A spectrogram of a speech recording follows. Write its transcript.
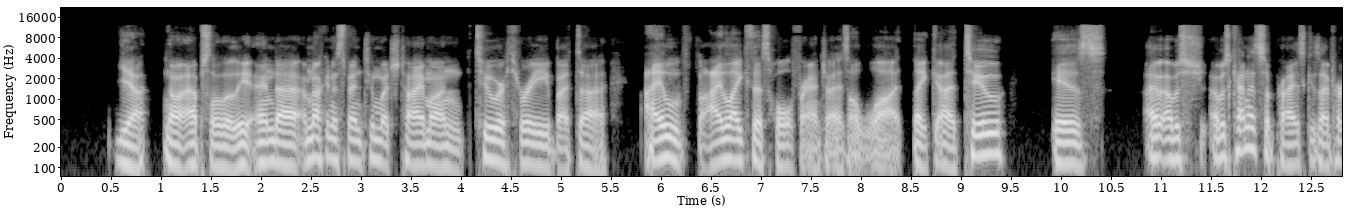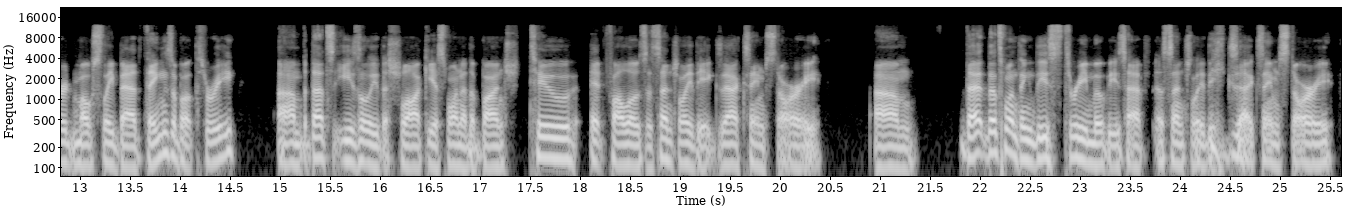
yeah, no, absolutely. And uh, I'm not going to spend too much time on two or three, but uh, I I like this whole franchise a lot. Like uh, two is I, I was I was kind of surprised because I've heard mostly bad things about three, um, but that's easily the schlockiest one of the bunch. Two, it follows essentially the exact same story. Um, that that's one thing. These three movies have essentially the exact same story,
